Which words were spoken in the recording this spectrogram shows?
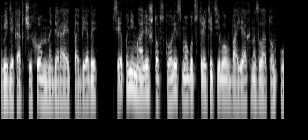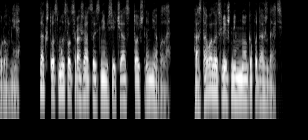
видя, как Чихон набирает победы, все понимали, что вскоре смогут встретить его в боях на золотом уровне. Так что смысла сражаться с ним сейчас точно не было. Оставалось лишь немного подождать.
